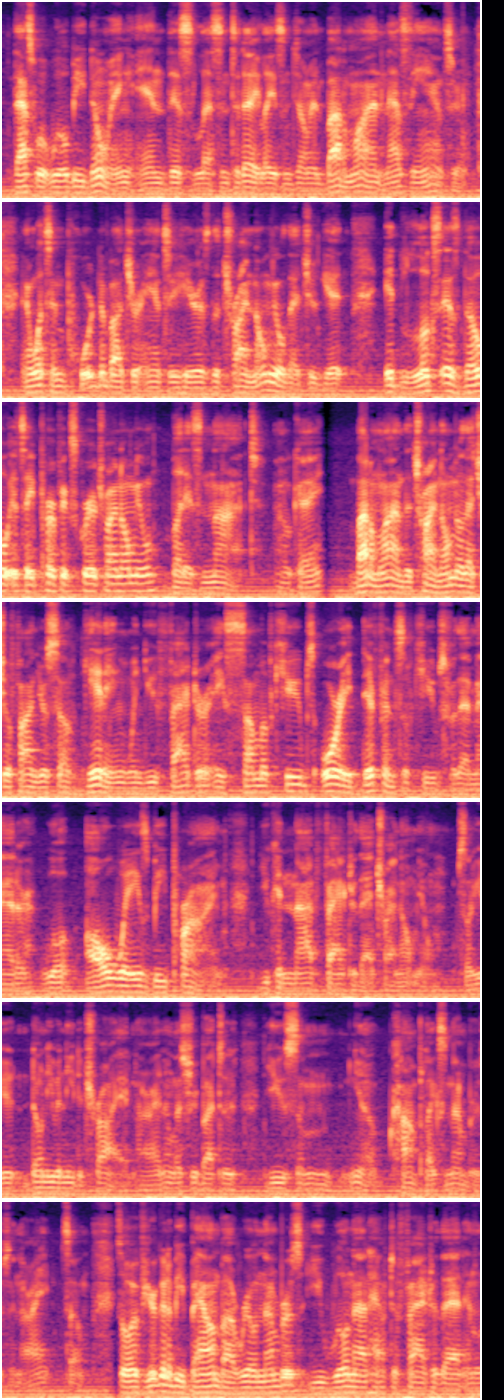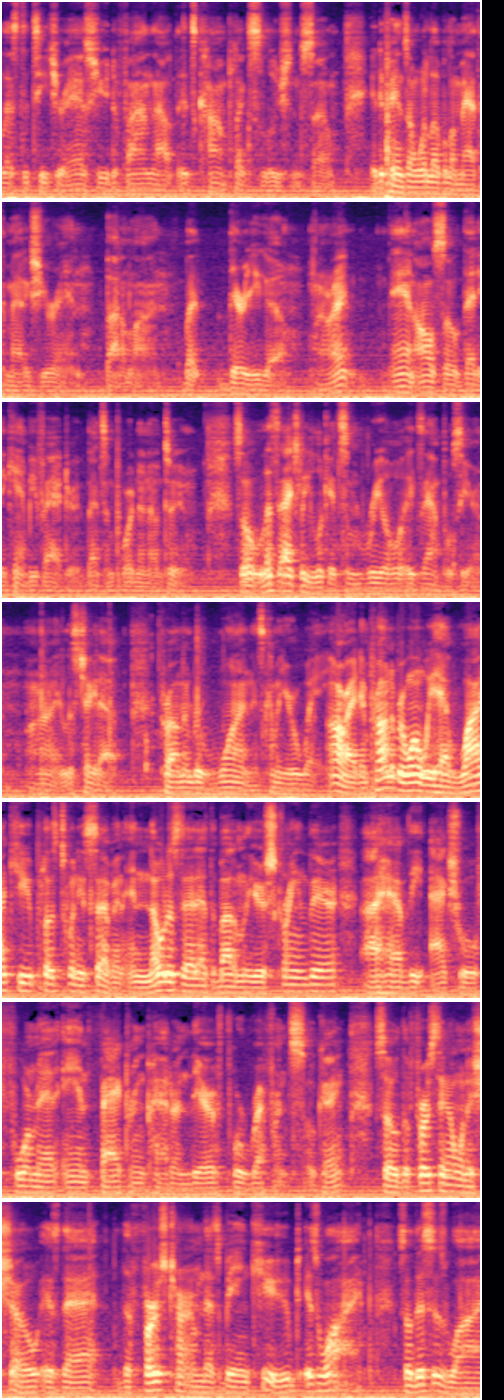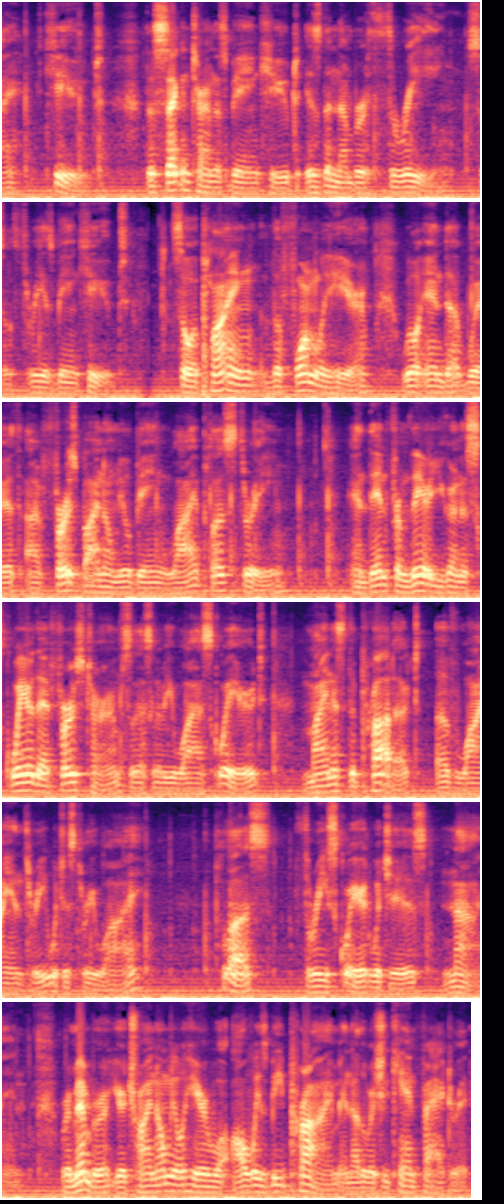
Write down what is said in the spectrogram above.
That's what we'll be doing in this lesson today, ladies and gentlemen. Bottom line, and that's the answer. And what's important about your answer here is the trinomial that you get. It looks as though it's a perfect square trinomial, but it's not, okay? Bottom line, the trinomial that you'll find yourself getting when you factor a sum of cubes or a difference of cubes for that matter will always be prime. You cannot factor that trinomial. So you don't even need to try it, all right, unless you're about to use some, you know, complex numbers, and all right. So, so if you're going to be bound by real numbers, you will not have to factor that unless the teacher asks you to find out its complex solution. So, it depends on what level of mathematics you're in. Bottom line, but there you go. All right and also that it can't be factored. That's important to know too. So let's actually look at some real examples here. All right, let's check it out. Problem number one is coming your way. All right, in problem number one, we have y cubed plus 27. And notice that at the bottom of your screen there, I have the actual format and factoring pattern there for reference, okay? So the first thing I want to show is that the first term that's being cubed is y. So this is y cubed. The second term that's being cubed is the number 3. So 3 is being cubed. So applying the formula here, we'll end up with our first binomial being y plus 3. And then from there, you're going to square that first term, so that's going to be y squared, minus the product of y and 3, which is 3y, plus 3 squared, which is 9. Remember, your trinomial here will always be prime. In other words, you can't factor it.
